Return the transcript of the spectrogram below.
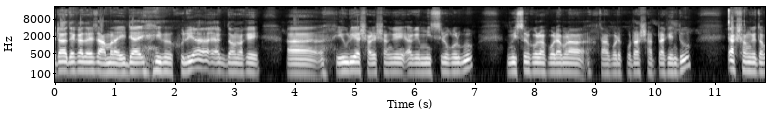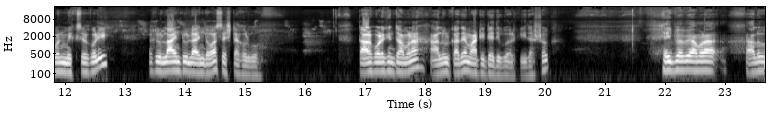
এটা দেখা যায় যে আমরা এইটা এইভাবে খুলিয়া একদম আগে ইউরিয়া সারের সঙ্গে আগে মিশ্র করব। মিশ্র করার পরে আমরা তারপরে পোটাশ সারটা কিন্তু একসঙ্গে তখন মিক্সচার করি। একটু লাইন টু লাইন দেওয়ার চেষ্টা করব। তারপরে কিন্তু আমরা আলুর কাঁধে মাটিতে দিব আর কি, দর্শক। এইভাবে আমরা আলু,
